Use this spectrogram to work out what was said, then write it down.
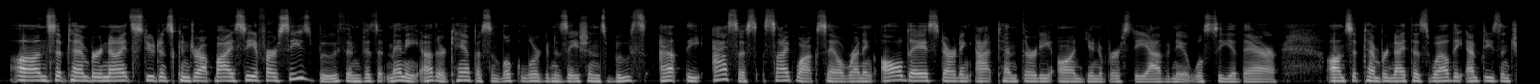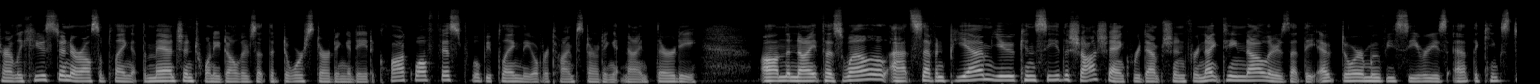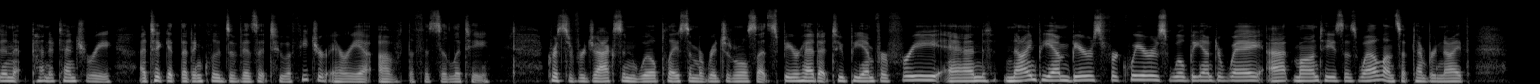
On September 9th, students can drop by CFRC's booth and visit many other campus and local organizations' booths at the ASUS sidewalk sale running all day starting at 10:30 on University Avenue. We'll see you there. On September 9th as well, the Empties and Charlie Houston are also playing at the Mansion, $20 at the door starting at 8 o'clock, while Fist will be playing the overtime starting at 9:30. On the 9th as well, at 7 p.m., you can see The Shawshank Redemption for $19 at the Outdoor Movie Series at the Kingston Penitentiary, a ticket that includes a visit to a feature area of the facility. Christopher Jackson will play some originals at Spearhead at 2 p.m. for free, and 9 p.m. Beers for Queers will be underway at Monty's as well on September 9th.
